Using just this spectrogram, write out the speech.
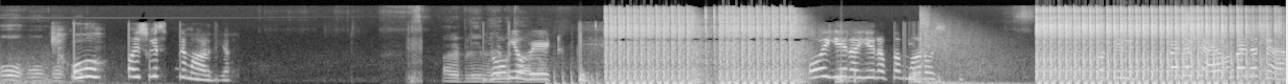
ओ ओ ओ ओ ओह! ओ इसको किसने मार दिया? अरे प्लीज़ मुझे रोमियो वेट ओ ये रहा ये रहा मारो इसको। इधर से आया इधर से आया।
